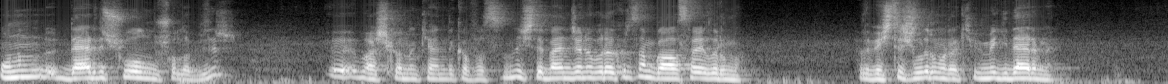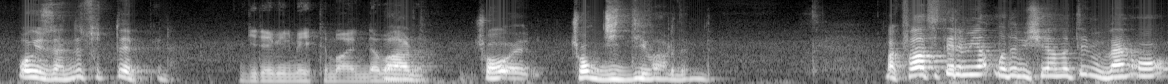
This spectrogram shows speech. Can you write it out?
Onun derdi şu olmuş olabilir. Ee, Başkanın kendi kafasında. İşte ben Can'ı bırakırsam Galatasaray alır mı? Ya da Beşiktaş alır mı? Rakibime gider mi? O yüzden de tuttu hep beni. Gidebilme ihtimalinde vardı. Vardı. Çok çok ciddi vardı hem de. Bak Fatih Terim'in yapmadığı bir şey anlatayım mı? Ben o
